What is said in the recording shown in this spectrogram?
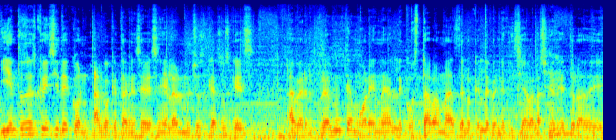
Y entonces coincide con algo que también se había señalado en muchos casos, que es, a ver, realmente a Morena le costaba más de lo que le beneficiaba la Sí. candidatura de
